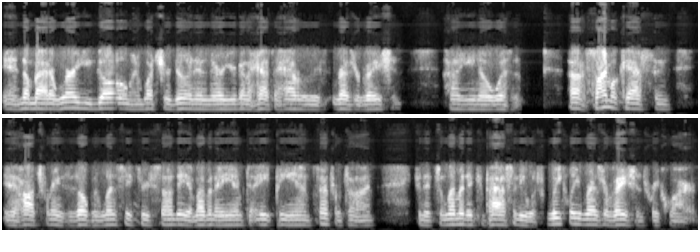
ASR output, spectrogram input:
and no matter where you go and what you're doing in there, you're going to have to have a reservation, uh, you know, with it. Uh, simulcasting And Hot Springs is open Wednesday through Sunday, 11 a.m. to 8 p.m. Central Time, and it's a limited capacity with weekly reservations required.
